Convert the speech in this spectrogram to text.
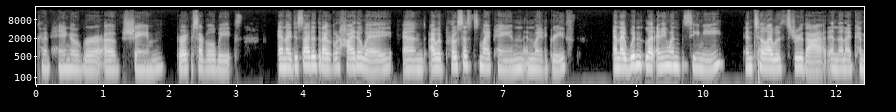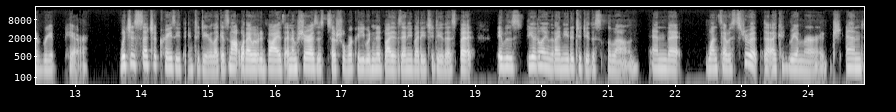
kind of hangover of shame for several weeks. And I decided that I would hide away and I would process my pain and my grief. And I wouldn't let anyone see me until I was through that. And then I'd kind of reappear, which is such a crazy thing to do. Like, it's not what I would advise. And I'm sure as a social worker, you wouldn't advise anybody to do this, but it was feeling that I needed to do this alone and that once I was through it, that I could reemerge. And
